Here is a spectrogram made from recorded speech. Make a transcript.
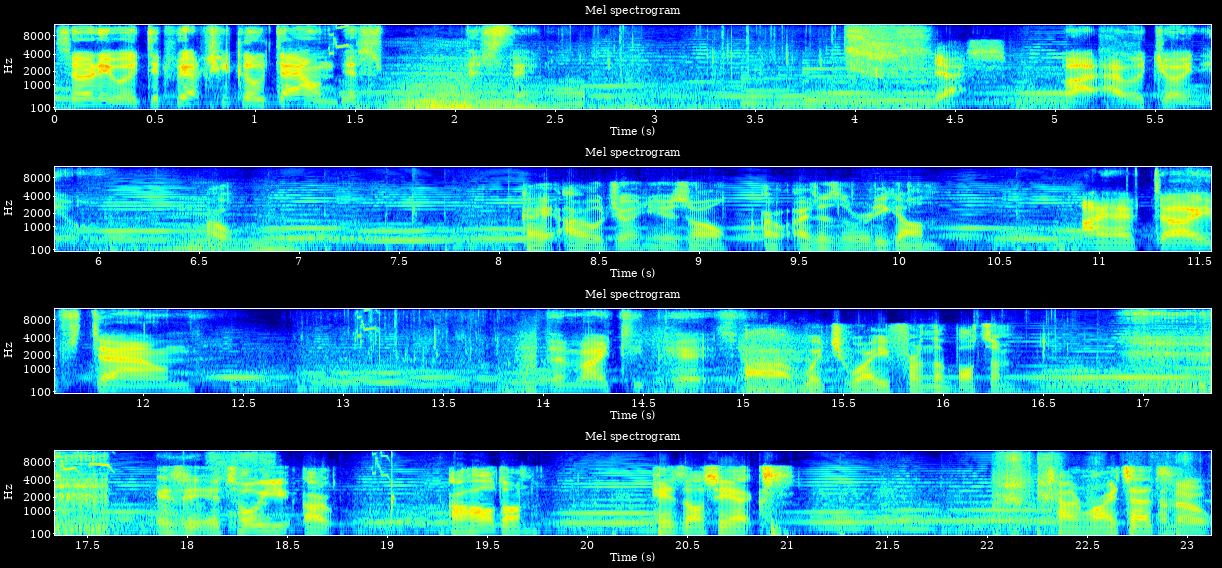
So anyway, did we actually go down this this thing? Yes. Right, I will join you. Oh. Okay, I will join you as well. Oh, Ed has already gone. I have dived down the mighty pit. Uh, which way from the bottom? Is it at all you? Oh, oh hold on. Here's RCX. Turn right, Ed. Hello.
